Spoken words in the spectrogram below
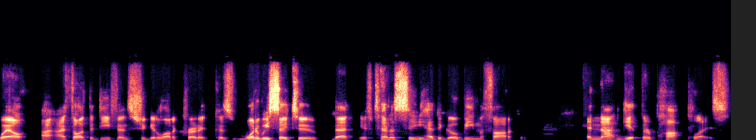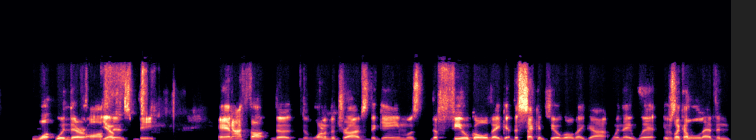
Well, I, I thought the defense should get a lot of credit because what did we say too? That if Tennessee had to go be methodical and not get their pop plays, what would their Yep. offense be? And I thought the, the one of the drives of the game was the field goal they got, the second field goal they got when they went. It was like eleven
